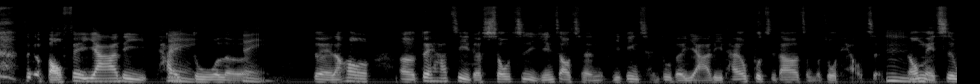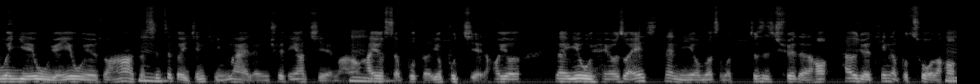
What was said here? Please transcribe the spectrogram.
这个保费压力太多了，对对，然后。呃，对他自己的收支已经造成一定程度的压力，他又不知道要怎么做调整。嗯，然后每次问业务员，业务员说啊，可是这个已经停卖了，你确定要解吗？然后他又舍不得，又不解，然后又那业务员又说，哎，那你有没有什么就是缺的？然后他又觉得听得不错，然后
